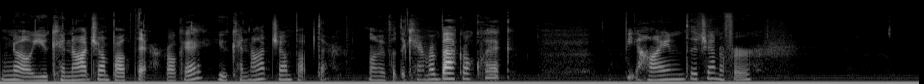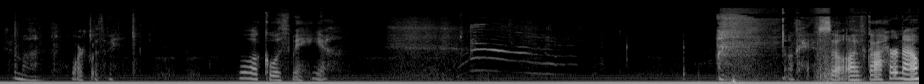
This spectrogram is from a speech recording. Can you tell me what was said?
No, you cannot jump up there, okay? You cannot jump up there. Let me put the camera back real quick. Behind the Jennifer. Come on. work with me. Walk with me, yeah. okay, so I've got her now.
